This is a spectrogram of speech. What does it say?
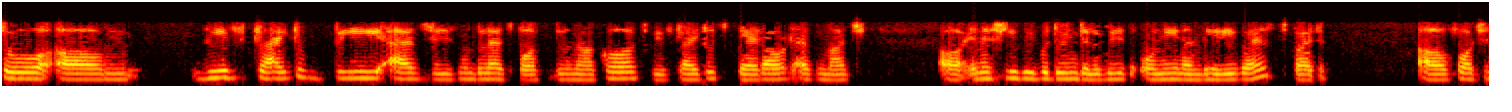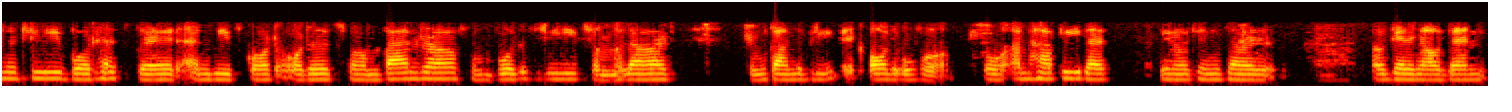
So um, we've tried to be as reasonable as possible in our costs. We've tried to spread out as much. Uh, initially, we were doing deliveries only in Andheri West, but uh, fortunately, word has spread and we've got orders from Bandra, from Borivali, from Malad, from Kandivali, like all over. So I'm happy that, you know, things are, are getting out then.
